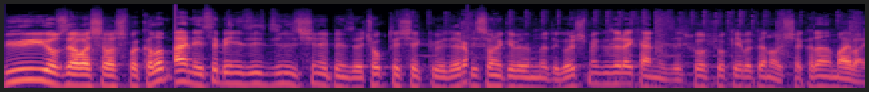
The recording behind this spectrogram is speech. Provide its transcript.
büyüyoruz yavaş yavaş bakalım. Her neyse beni izlediğiniz için hepinize çok teşekkür ederim. Bir sonraki bölümlerde görüşmek üzere. Kendinize çok çok iyi bakın. Hoşçakalın. Bay bay.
